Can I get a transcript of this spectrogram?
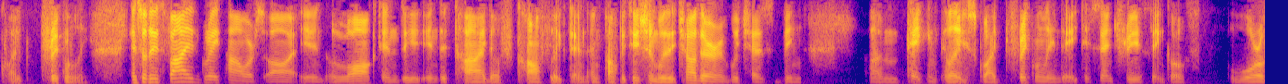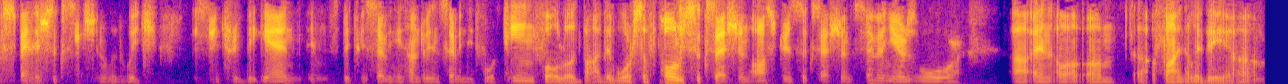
quite frequently. And so these five great powers are in, locked in the in the tide of conflict and, and competition with each other, which has been um, taking place quite frequently in the 18th century. Think of War of Spanish Succession, with which the century began in between 1700 and 1714, followed by the Wars of Polish Succession, Austrian Succession, Seven Years' War, uh, and uh, um, uh, finally the um,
